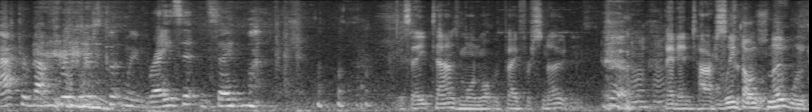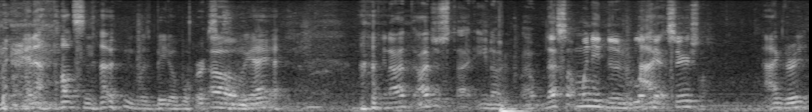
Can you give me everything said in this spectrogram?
after about three years, couldn't we raise it and save money? It's eight times more than what we pay for Snowden. yeah. An entire And school. we thought Snowden was bad. And I thought Snowden was be the worst Oh. one we had. And I, I just, I- you know, I- that's something we need to look I- at seriously. I agree.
